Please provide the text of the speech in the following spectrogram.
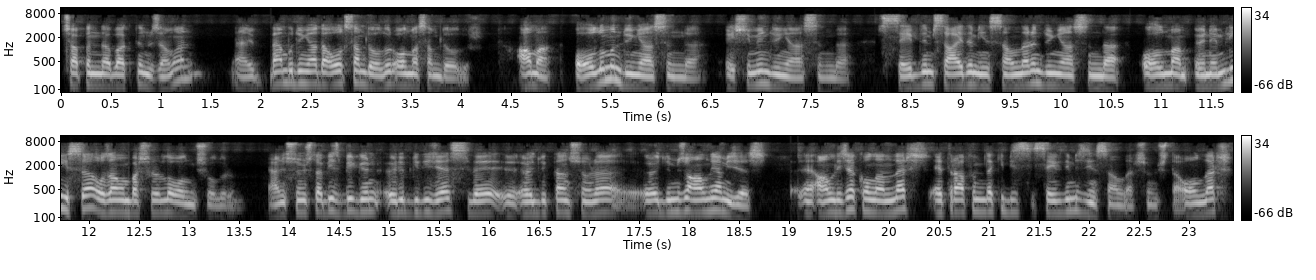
çapında baktığım zaman yani ben bu dünyada olsam da olur, olmasam da olur. Ama oğlumun dünyasında, eşimin dünyasında, sevdim saydığım insanların dünyasında olmam önemliyse o zaman başarılı olmuş olurum. Yani sonuçta biz bir gün ölüp gideceğiz ve e, öldükten sonra öldüğümüzü anlayamayacağız. E, anlayacak olanlar etrafımdaki biz sevdiğimiz insanlar sonuçta. Onlar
